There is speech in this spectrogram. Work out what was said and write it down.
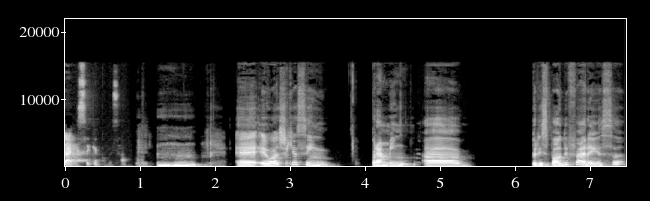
Dai, você quer começar? Uhum. É, eu acho que assim, para mim, a principal diferença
